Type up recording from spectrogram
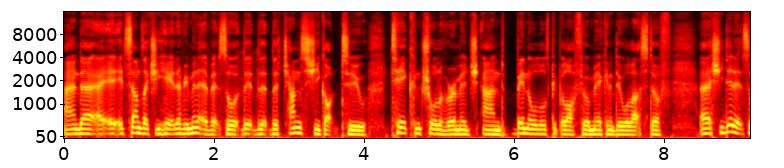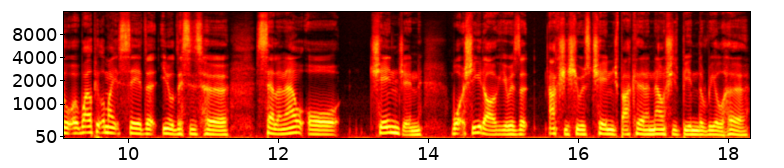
and uh, it, it sounds like she hated every minute of it so the, the the chance she got to take control of her image and bin all those people off who are making her do all that stuff uh, she did it so while people might say that you know this is her selling out or changing what she'd argue is that actually she was changed back then and now she's being the real her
